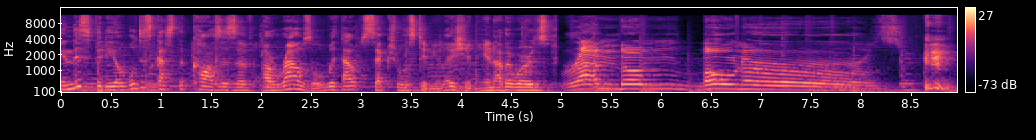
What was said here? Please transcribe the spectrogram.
in this video we'll discuss the causes of arousal without sexual stimulation. In other words, random boners.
